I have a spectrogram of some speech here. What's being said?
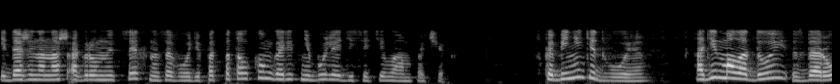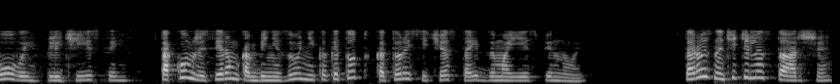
и даже на наш огромный цех на заводе под потолком горит не более десяти лампочек. В кабинете двое. Один молодой, здоровый, плечистый, в таком же сером комбинезоне, как и тот, который сейчас стоит за моей спиной. Второй значительно старше,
